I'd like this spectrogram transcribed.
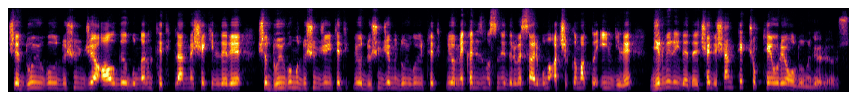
işte duygu, düşünce, algı bunların tetiklenme şekilleri, işte duygu mu düşünceyi tetikliyor, düşünce mi duyguyu tetikliyor, mekanizması nedir vesaire bunu açıklamakla ilgili birbiriyle de çelişen pek çok teori olduğunu görüyoruz.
